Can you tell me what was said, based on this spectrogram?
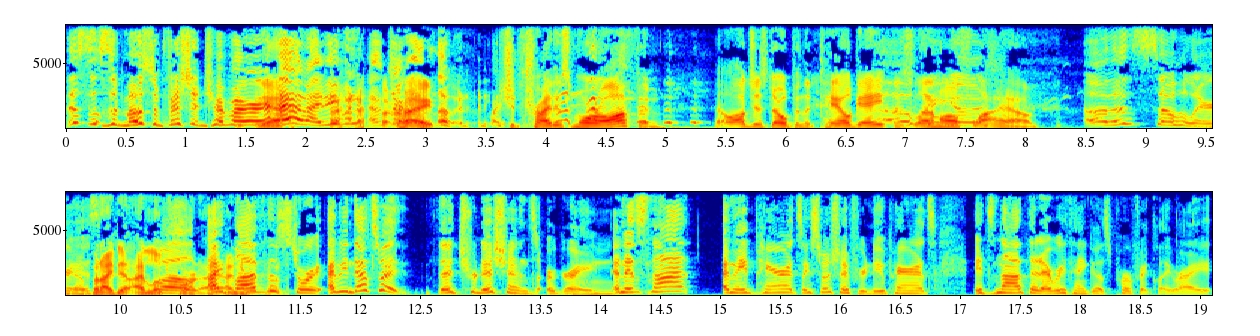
This is the most efficient trip I've ever Yeah. had. I didn't even have to right. unload it. I should try this more often. I'll just open the tailgate and Oh just let them all gosh. fly out. Oh, that's so hilarious. Yeah, but I did. I looked well, for it. I, I love the it. Mm. story. I mean, that's what the traditions are great, and it's not. I mean, parents, especially if you're new parents, it's not that everything goes perfectly, right?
